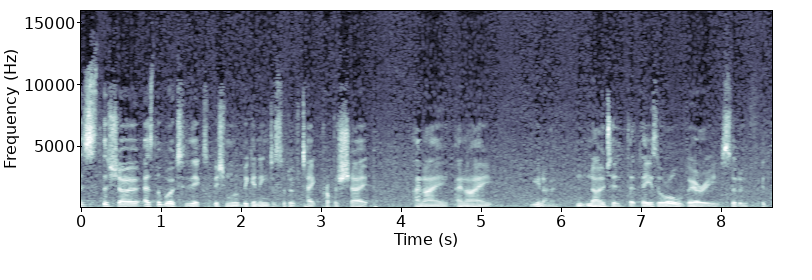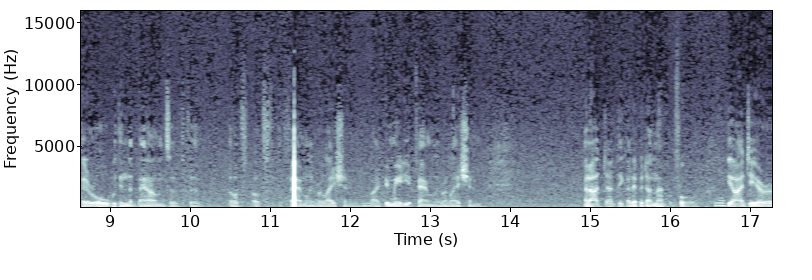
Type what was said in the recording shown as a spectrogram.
as the show, as the works of the exhibition were beginning to sort of take proper shape, and I and I, you know, noted that these are all very sort of, they're all within the bounds of the of, of the family relation, like immediate family relation. And I don't think I'd ever done that before. The idea of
